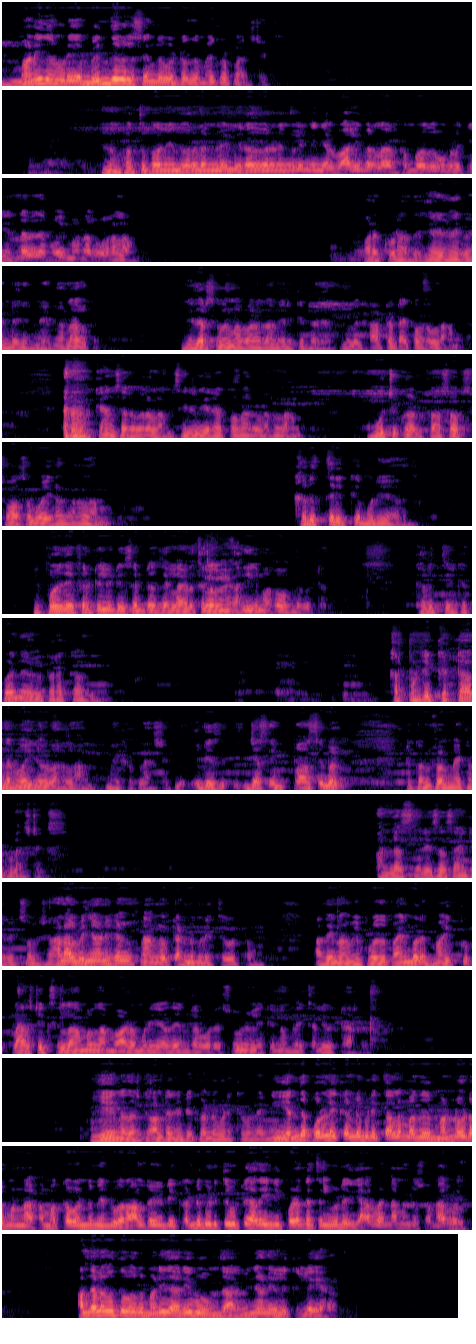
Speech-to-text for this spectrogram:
மனிதனுடைய விந்துவில் சென்று விட்டது மைக்ரோ பிளாஸ்டிக் இன்னும் பத்து பதினைந்து வருடங்களில் இருபது வருடங்களில் நீங்கள் வாலிபர்களாக இருக்கும்போது உங்களுக்கு என்ன வித நோய்மானாலும் வரலாம். வரக்கூடாது. இறைவனை வேண்டுகின்றேன். ஆனால் நிதர்சனமாக தான் இருக்கின்றது. உங்களுக்கு ஹார்ட் அட்டாக் வரலாம். கேன்சர் வரலாம். சிறுநீரக கோளாறு வரலாம். மூச்சுக்காடு சுவாச சுவாச நோய்கள் வரலாம். கருத்தரிக்க முடியாது. இப்பொழுதே ஃபெர்டிலிட்டி சென்டர்ஸ் எல்லா இடத்துலும் அதிகமாக வந்துவிட்டது. கருத்தரிக்க குழந்தைகள் பிறக்காது. கற்பனை கெட்டாத நோய்கள் வரலாம் microplastic it is just impossible to control microplastics unless there is a scientific solution ஆனால் விஞ்ஞானிகள் நாங்கள் கண்டுபிடித்து விட்டோம். அதை நாம் இப்பொழுது பயன்படு மைக்ரோ பிளாஸ்டிக்ஸ் இல்லாமல் நாம் வாழ முடியாது என்ற ஒரு சூழ்நிலைக்கு நம்மளை தள்ளிவிட்டார்கள். ஏன் அதற்கு ஆல்டர்னேட்டிவ் கண்டுபிடிக்கவில்லை? நீ எந்த பொருளை கண்டுபிடித்தாலும் அது மண்ணோட மண்ணாக மக்க வேண்டும் என்று ஒரு ஆல்டர்னேட்டிவ் கண்டுபிடித்து விட்டு அதை நீ புழக்கத்தில் விடு. யார் வேண்டாம் என்று சொன்னார்கள்? அந்த அளவுக்கு ஒரு மனித அறிவு வந்து விஞ்ஞானிகளுக்கு இல்லையா?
